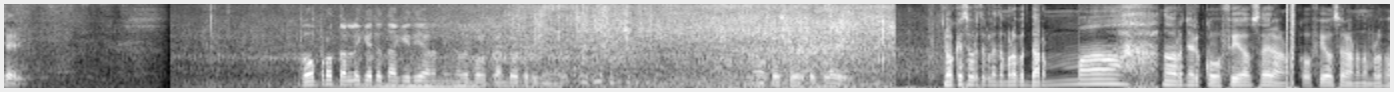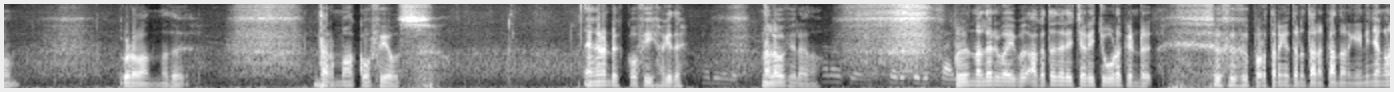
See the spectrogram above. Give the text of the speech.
ശരി. ഗോപ്രോ തള്ളിക്കയറ്റത്താക്കിയതാണ് നിങ്ങളിപ്പോൾ കണ്ടുകൊണ്ടിരിക്കുന്നത്. സുഹൃത്തുക്കളെ. ഓക്കെ സുഹൃത്തുക്കളെ നമ്മളിപ്പോൾ ധർമ്മ എന്ന് പറഞ്ഞൊരു കോഫി ഹൗസിലാണ് കോഫി ഹൗസിലാണ് നമ്മളിപ്പം ഇവിടെ വന്നത്. ധർമ്മ കോഫി ഹൗസ് എങ്ങനെയുണ്ട് കോഫി അകിതേ നല്ല കോഫി അല്ലായിരുന്നോ? ഒരു നല്ലൊരു വൈബ് അകത്തെ ചെറിയ ചെറിയ ചൂടൊക്കെ ഉണ്ട്. പുറത്തിറങ്ങി തന്നെ തണുക്കാൻ തുടങ്ങി. ഇനി ഞങ്ങൾ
